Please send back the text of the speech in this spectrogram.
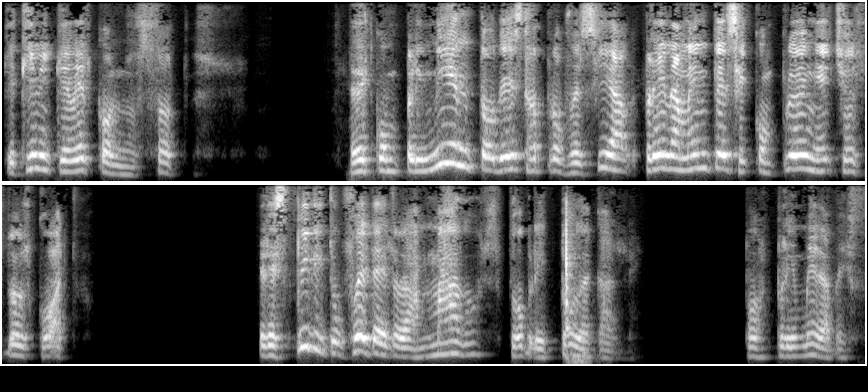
que tienen que ver con nosotros. El cumplimiento de esta profecía plenamente se cumplió en Hechos 2.4. El Espíritu fue derramado sobre toda carne. por primera vez.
